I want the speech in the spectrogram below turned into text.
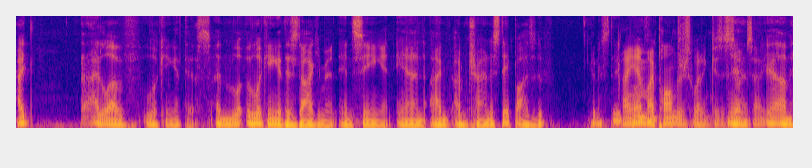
I I love looking at this and lo- looking at this document and seeing it, and I'm I'm trying to stay positive. Gonna stay. I am. My palms are sweating because it's so yeah, exciting. yeah, um,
